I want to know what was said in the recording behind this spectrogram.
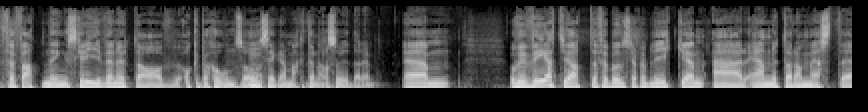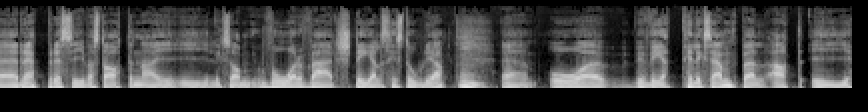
författning skriven av ockupations och Mm. segrarmakterna och så vidare. Ehm, och vi vet ju att förbundsrepubliken är en av de mest eh, repressiva staterna i, i liksom vår världsdels historia. Mm. Ehm, och vi vet till exempel att i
